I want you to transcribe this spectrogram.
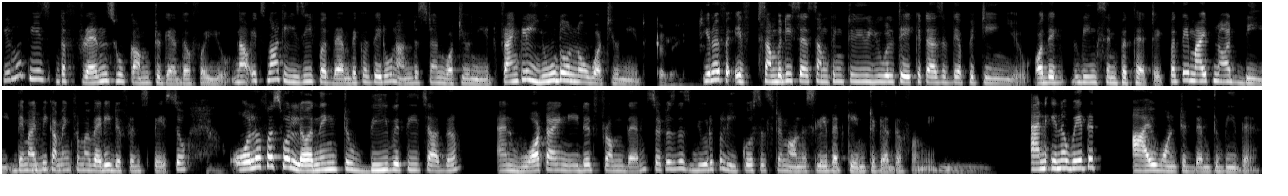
you know these the friends who come together for you now it's not easy for them because they don't understand what you need frankly you don't know what you need correct you know if, if somebody says something to you you will take it as if they're pitying you or they're being sympathetic but they might not be they might mm-hmm. be coming from a very different space so mm-hmm. all of us were learning to be with each other and what I needed from them. So it was this beautiful ecosystem, honestly, that came together for me. Mm. And in a way that I wanted them to be there,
